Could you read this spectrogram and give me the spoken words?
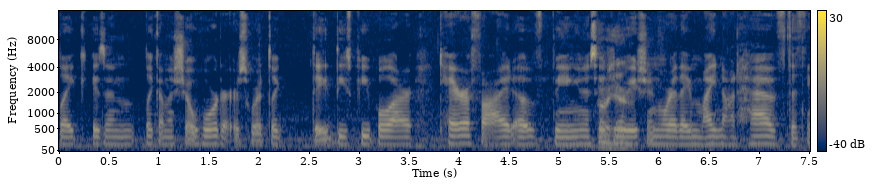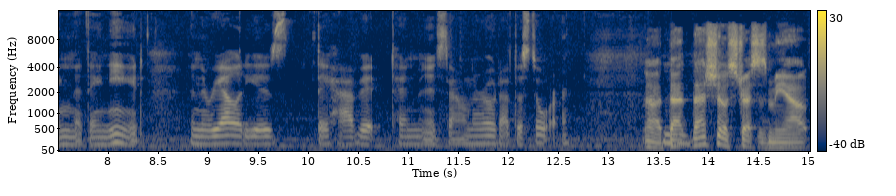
like is in like on the show Hoarders where it's like they, these people are terrified of being in a Oh, yeah. situation where they might not have the thing that they need. And the reality is they have it 10 minutes down the road at the store. Uh, that mm-hmm. that show stresses me out.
